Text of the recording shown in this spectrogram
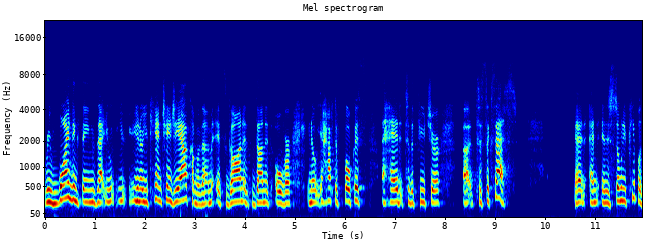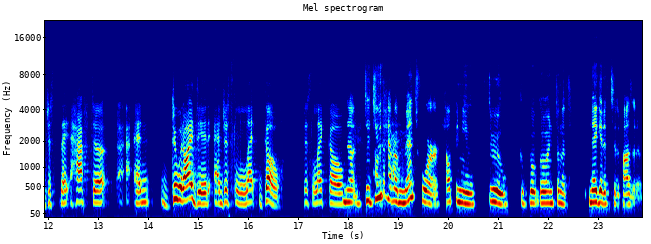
rewinding things that you, you you know you can't change the outcome of them. It's gone it's done it's over. You know you have to focus ahead to the future uh, to success. And, and and there's so many people just they have to and do what i did and just let go. Just let go now did you have past. a mentor helping you through going from the negative to the positive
